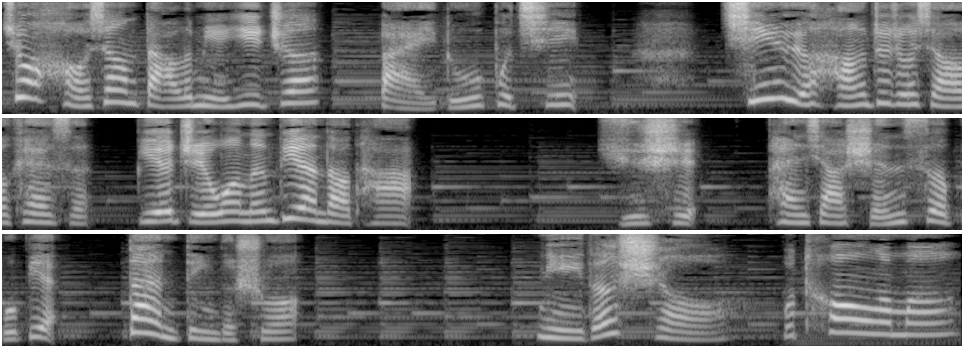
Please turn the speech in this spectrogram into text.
就好像打了免疫针，百毒不侵。秦宇航这种小 case，别指望能电到他。于是潘夏神色不变，淡定地说：“你的手不痛了吗？”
